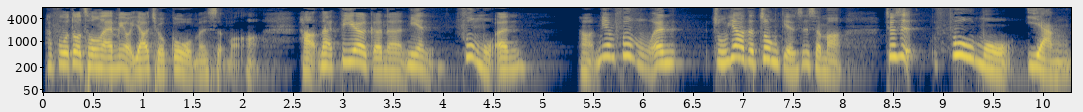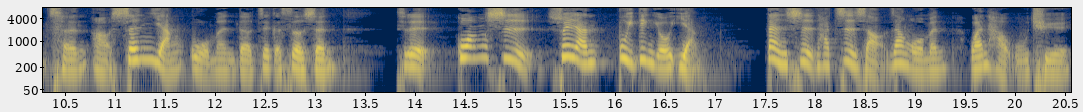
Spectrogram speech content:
他佛陀从来没有要求过我们什么哈。好，那第二个呢，念父母恩啊，念父母恩，主要的重点是什么？就是父母养成啊，生养我们的这个色身。是光是虽然不一定有氧，但是它至少让我们完好无缺，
